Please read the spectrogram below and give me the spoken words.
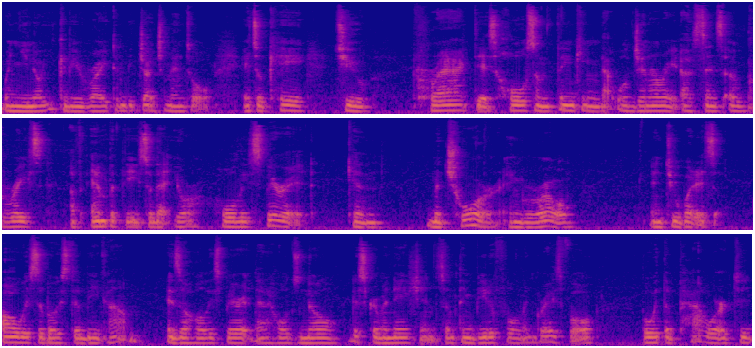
when you know you could be right and be judgmental. It's okay to practice wholesome thinking that will generate a sense of grace, of empathy, so that your Holy Spirit can mature and grow into what it's always supposed to become is a Holy Spirit that holds no discrimination, something beautiful and graceful, but with the power to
